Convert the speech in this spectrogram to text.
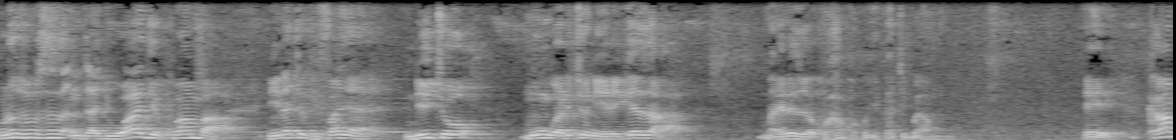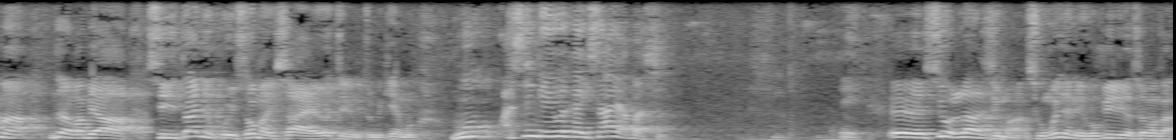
Unasema sasa nitajuaje kwamba ninachokifanya ndicho Mungu alichonielekeza? Maelezo yako hapa kwenye katiba ya Mungu. Eh, kama mtu anakuambia sihitaji kuisoma Isaya yote nimtumikie Mungu. Mungu asingeiweka Isaya basi. Eh, eh sio lazima. Siku moja nilihubiri nasema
